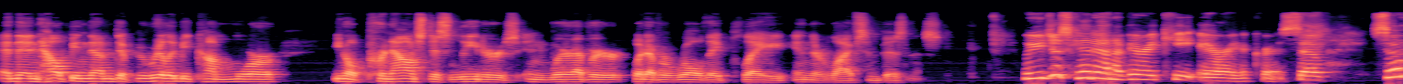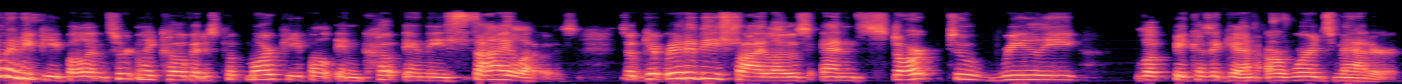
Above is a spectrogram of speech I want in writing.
and then helping them to really become more you know, pronounced as leaders in wherever, whatever role they play in their lives and business. Well, you just hit on a very key area, Chris. So, so many people, and certainly COVID has put more people in co- in these silos. So, get rid of these silos and start to really look, because again, our words matter.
